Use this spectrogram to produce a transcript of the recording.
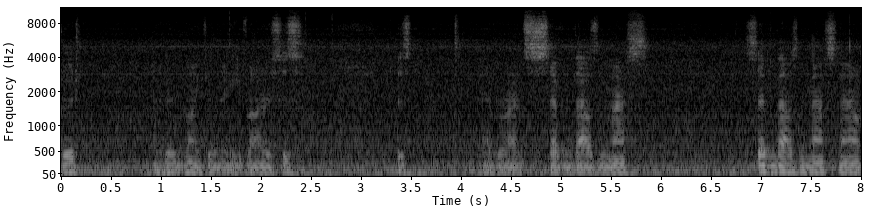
good. I don't like I eat viruses. There's have around 7,000 mass. 7,000 mass now.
